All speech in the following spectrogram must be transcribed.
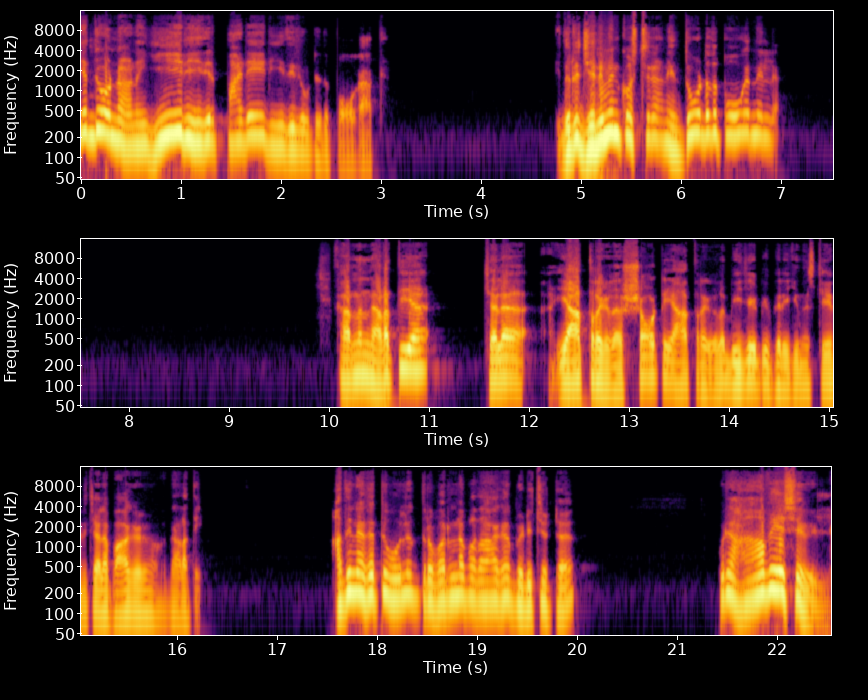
എന്തുകൊണ്ടാണ് ഈ രീതിയിൽ പഴയ രീതിയിലോട്ട് ഇത് പോകാത്തത്? ഇതൊരു ജെനുവിൻ ക്വസ്റ്റ്യനാണ് എന്തുകൊണ്ടത് പോകുന്നില്ല? കാരണം നടത്തിയ ചില യാത്രകൾ ഷോർട്ട് യാത്രകൾ ബി ജെ പി ഭരിക്കുന്ന സ്റ്റേറ്റ് ചില ഭാഗങ്ങൾ നടത്തി. അതിനകത്ത് പോലും ത്രിവർണ പതാക പിടിച്ചിട്ട് ഒരു ആവേശമില്ല.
